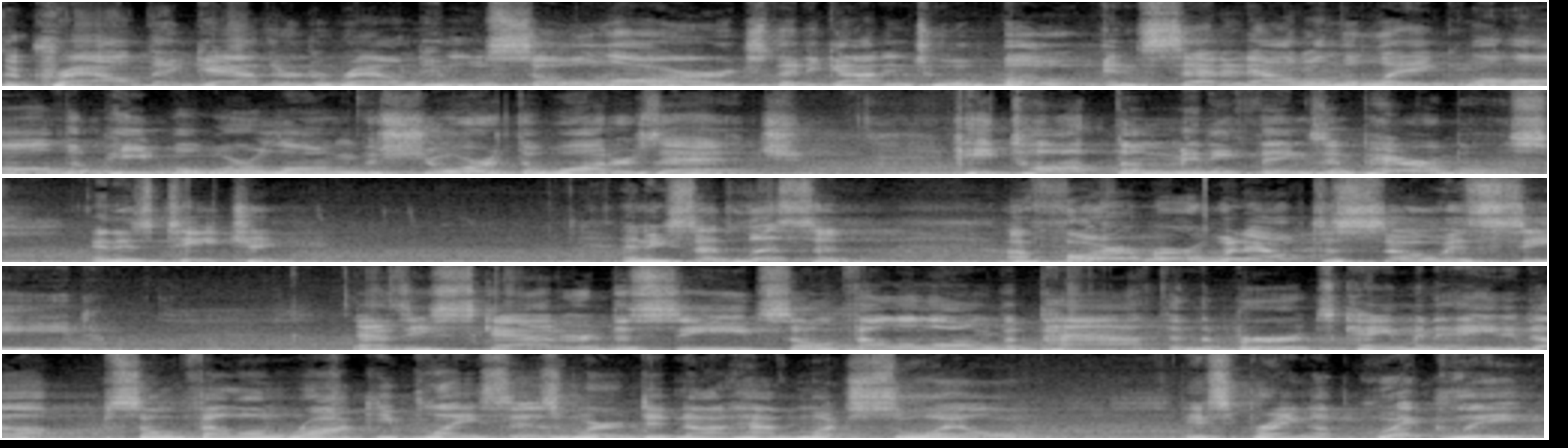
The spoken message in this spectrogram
The crowd that gathered around him was so large that he got into a boat and set it out on the lake while all the people were along the shore at the water's edge. He taught them many things in parables in his teaching. And he said, Listen, a farmer went out to sow his seed. As he scattered the seed, some fell along the path, and the birds came and ate it up. Some fell on rocky places where it did not have much soil. It sprang up quickly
